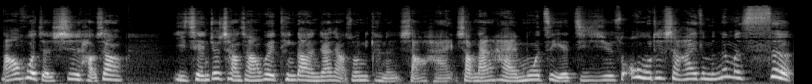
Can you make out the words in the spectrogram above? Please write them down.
然后或者是好像以前就常常会听到人家讲说，你可能小孩小男孩摸自己的鸡鸡，就说哦，我的小孩怎么那么色，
